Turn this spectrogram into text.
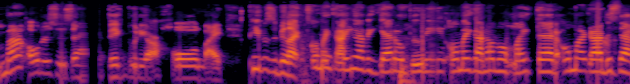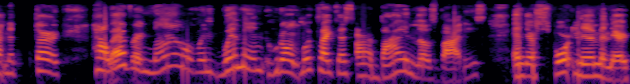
my older sister had a big booty our whole life. People would be like oh my god you have a ghetto booty. Oh my god i don't like that. Oh my god is that and the third. However now when women who don't look like us are buying those bodies and they're sporting them and they're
